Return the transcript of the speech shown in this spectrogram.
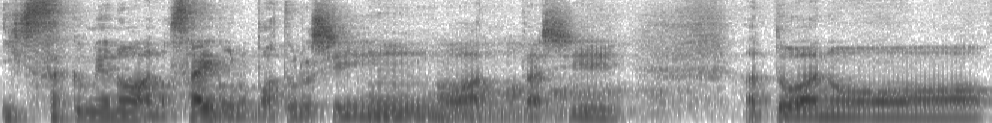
1作目のあの最後のバトルシーンもあったし、あとあの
